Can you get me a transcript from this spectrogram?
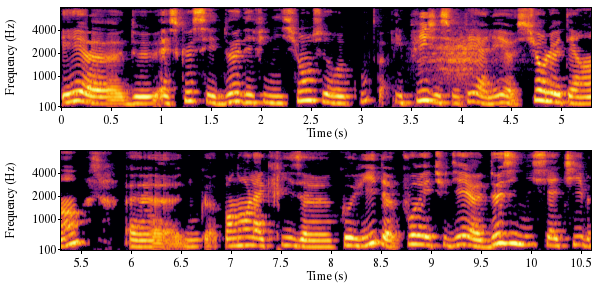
et euh, de est-ce que ces deux définitions se recoupent? Et puis j'ai souhaité aller sur le terrain donc pendant la crise Covid pour étudier deux initiatives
